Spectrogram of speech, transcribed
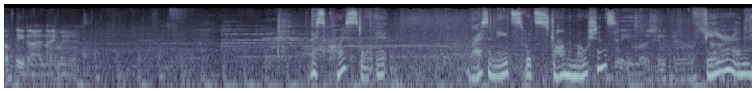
hopefully you don't have nightmares. This crystal, it resonates with strong emotions, The emotion fear, and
